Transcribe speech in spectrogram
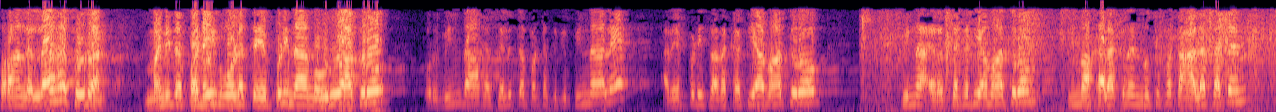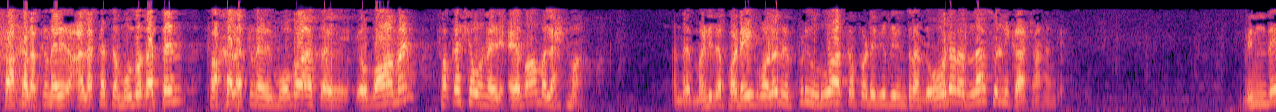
குரான் அல்லாஹ் சொல்றான் மனித படைகோலத்தை எப்படி நாங்க உருவாக்குறோம்? ஒரு விந்தாக செலுத்தப்பட்டதுக்கு பின்னாலே அதை எப்படி சதக்கட்டியா மாத்துறோம்? பின்ன இரத்த கட்டியா மாத்துறோம்? சும்மா خلقنا النطفة علقة فخلقنا العلقة مضغة فخلقنا المضغة عظاما فكشونا العظام லஹ்மா அந்த மனித படைகோளம் எப்படி உருவாக்கப்படுகிறது என்ற அந்த ஓடர் எல்லாம் சொல்லி காட்டானுங்க விந்து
